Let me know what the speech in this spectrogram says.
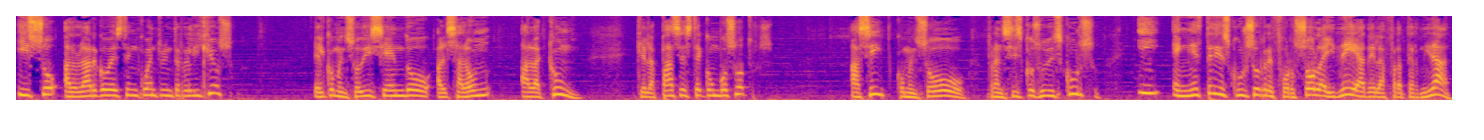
hizo a lo largo de este encuentro interreligioso. Él comenzó diciendo al Salón Alacún, que la paz esté con vosotros. Así comenzó Francisco su discurso y en este discurso reforzó la idea de la fraternidad,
